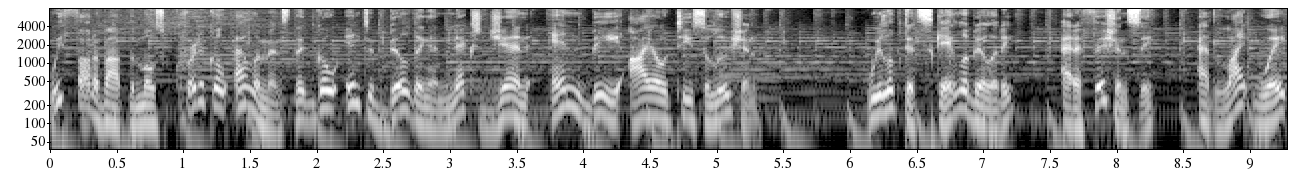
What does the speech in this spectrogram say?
we thought about the most critical elements that go into building a next-gen NB IoT solution. We looked at scalability, at efficiency, at lightweight,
